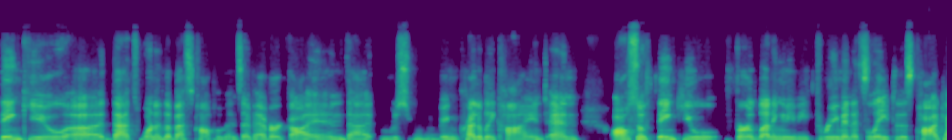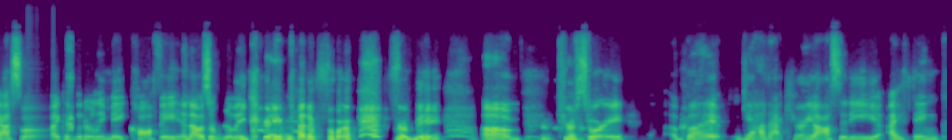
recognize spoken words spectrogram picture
thank you. Uh, that's one of the best compliments I've ever gotten. That was incredibly kind. And also, thank you for letting me be three minutes late to this podcast so I could literally make coffee. And that was a really great metaphor for me. Um, true story. But yeah, that curiosity, I think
